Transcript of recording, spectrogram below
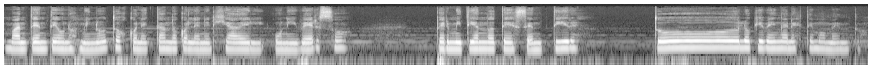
Mantente unos minutos conectando con la energía del universo, permitiéndote sentir todo lo que venga en este momento.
